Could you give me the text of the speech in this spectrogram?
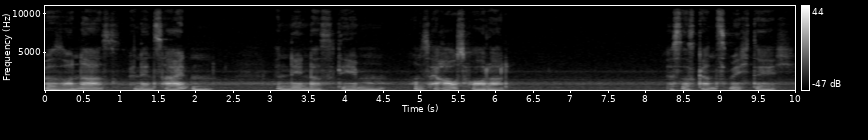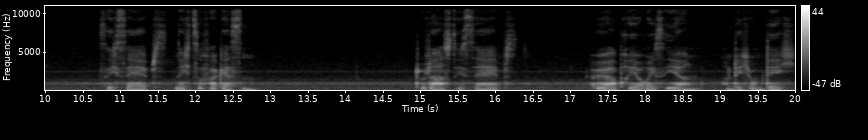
Besonders in den Zeiten, in denen das Leben uns herausfordert, ist es ganz wichtig, sich selbst nicht zu vergessen. Du darfst dich selbst höher priorisieren und dich um dich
